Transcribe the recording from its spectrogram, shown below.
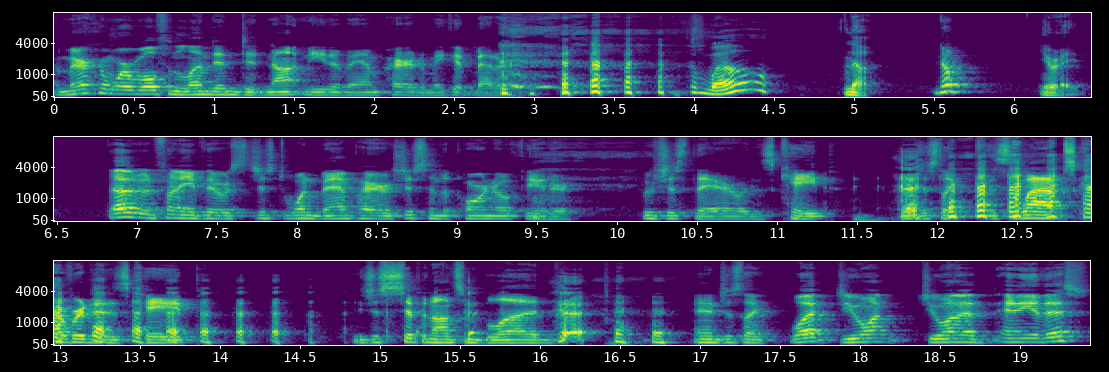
American Werewolf in London did not need a vampire to make it better. Well, no, nope. you're right. That would have been funny if there was just one vampire who's just in the porno theater who's just there with his cape. And just like his laps covered in his cape. He's just sipping on some blood. And just like, what? Do you want do you want any of this?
